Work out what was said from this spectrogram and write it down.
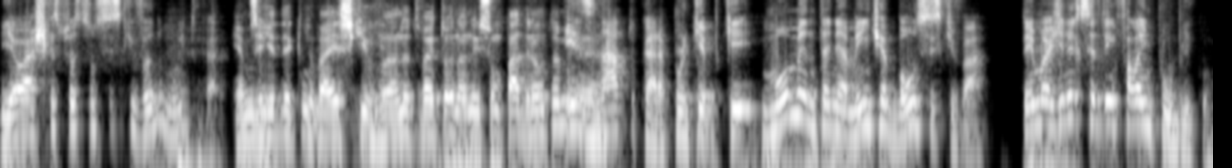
E eu acho que as pessoas estão se esquivando muito, cara. E à medida que tu vai esquivando, tu vai tornando isso um padrão também. né? Exato, cara. Por quê? Porque momentaneamente é bom se esquivar. Então imagina que você tem que falar em público.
